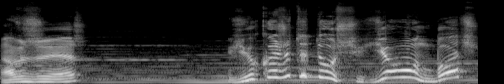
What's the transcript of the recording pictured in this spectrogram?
А вже ж. Який же ти дужчий? Я он, бач.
